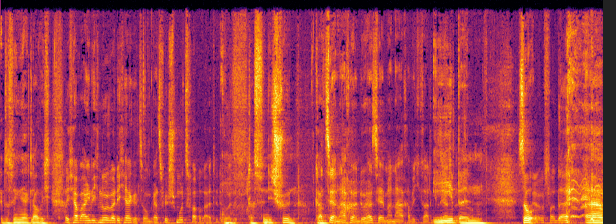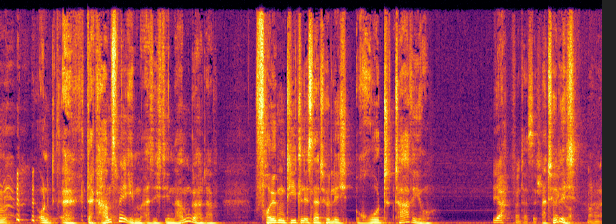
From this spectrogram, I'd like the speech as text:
Deswegen ja, glaube ich. Ich habe eigentlich nur über dich hergezogen, ganz viel Schmutz verbreitet über dich. Das finde ich schön. Kannst du ja nachhören, du hörst ja immer nach, habe ich gerade gelernt. Eben. So, Also, Von daher. ähm, und äh, da kam es mir eben, als ich den Namen gehört habe. Folgentitel ist natürlich Rotavio. Ja, fantastisch. Natürlich. Machen wir.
